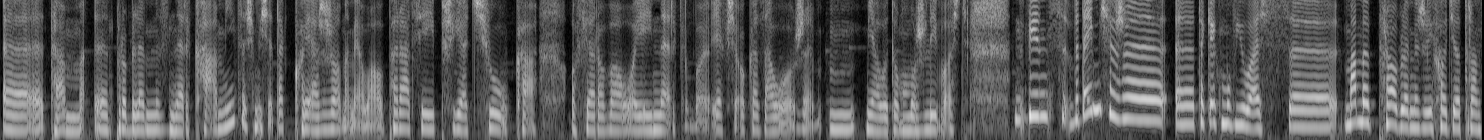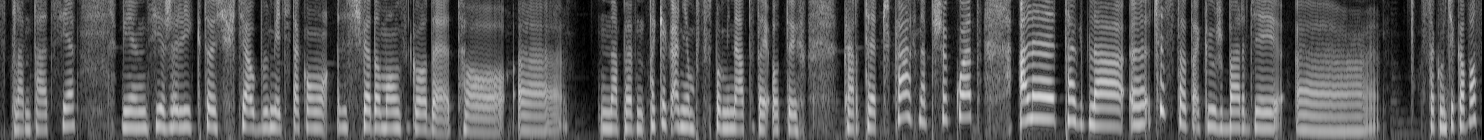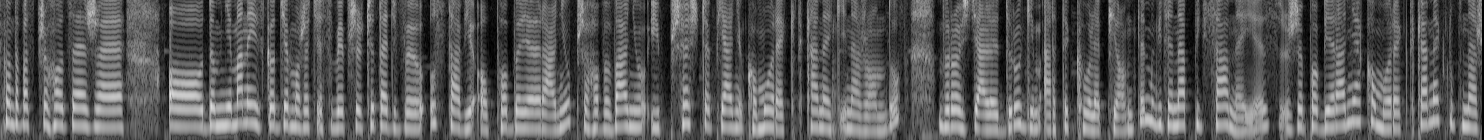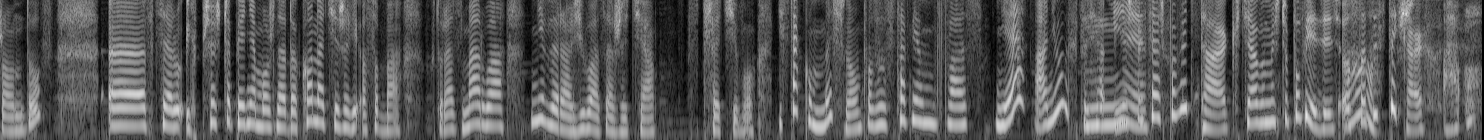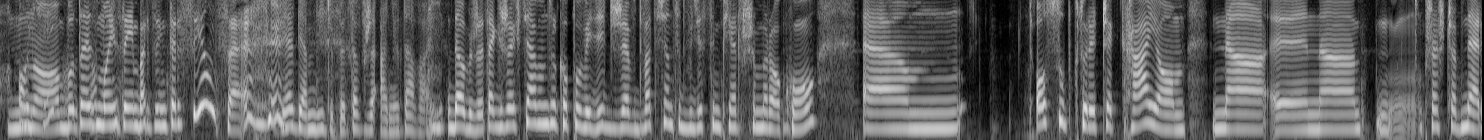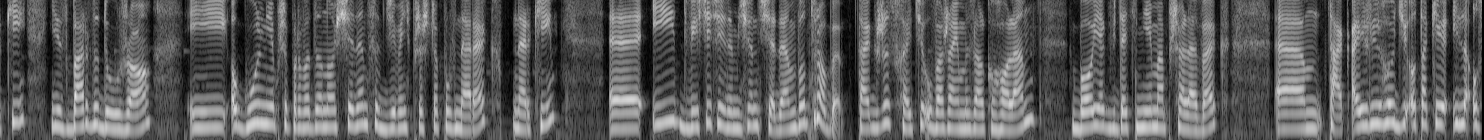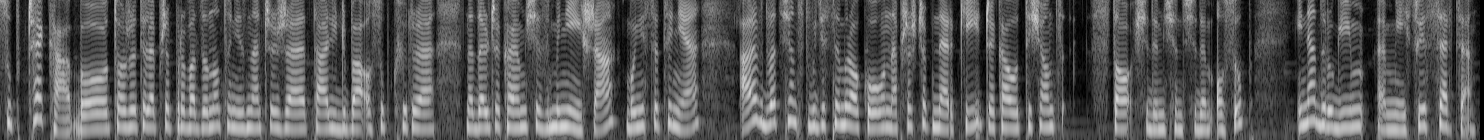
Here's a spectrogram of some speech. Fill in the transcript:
e, tam e, problemy z nerkami. Coś mi się tak kojarzy, że ona miała operację i przyjaciółka ofiarowała jej nerkę, bo jak się okazało, że mm, miały tą możliwość. Więc wydaje mi się, że tak jak mówiłaś, mamy problem, jeżeli chodzi o transplantację, więc jeżeli ktoś chciałby mieć taką świadomą zgodę, to na pewno, tak jak Ania wspominała tutaj o tych karteczkach na przykład, ale tak dla, e, czysto tak już bardziej e, z taką ciekawostką do Was przychodzę, że o domniemanej zgodzie możecie sobie przeczytać w ustawie o pobieraniu, przechowywaniu i przeszczepianiu komórek, tkanek i narządów w rozdziale drugim, artykule 5, gdzie napisane jest, że pobierania komórek, tkanek lub narządów e, w celu ich przeszczepienia można dokonać, jeżeli osoba, która zmarła, nie wyraziła za życia sprzeciwu. I z taką myślą pozostawiam was. Nie? Aniu? Coś Nie. jeszcze chciałaś powiedzieć? Tak, chciałabym jeszcze powiedzieć o A, statystykach. A, o, No, bo to jest moim zdaniem bardzo interesujące. Uwielbiam liczby. Dobrze, Aniu, dawaj. Dobrze, także chciałabym tylko powiedzieć, że w 2021 roku em, osób, które czekają na, y, na mm, przeszczep nerki jest bardzo dużo i ogólnie przeprowadzono 709 przeszczepów nerek, nerki i 277 wątroby. Także słuchajcie, uważajmy z alkoholem, bo jak widać nie ma przelewek. Tak, a jeżeli chodzi o takie, ile osób czeka, bo to, że tyle przeprowadzono, to nie znaczy, że ta liczba osób, które nadal czekają się zmniejsza, bo niestety nie, ale w 2020 roku na przeszczep nerki czekało 1177 osób i na drugim e, miejscu jest serce.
